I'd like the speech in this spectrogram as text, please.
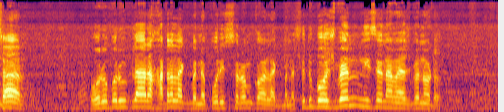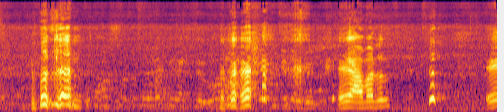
স্যার, ওর উপর উঠলে আর হাঁটা লাগবে না, পরিশ্রম করা লাগবে না। শুধু বসবেন, নিচে নামে আসবেন অটো। বুঝলেন? এ, আমার এ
